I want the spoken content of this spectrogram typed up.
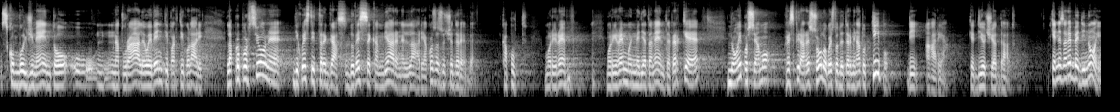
sconvolgimento naturale o eventi particolari la proporzione di questi tre gas dovesse cambiare nell'aria, cosa succederebbe? Caput, moriremmo, moriremmo immediatamente perché noi possiamo respirare solo questo determinato tipo di aria che Dio ci ha dato. Che ne sarebbe di noi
